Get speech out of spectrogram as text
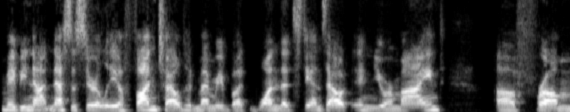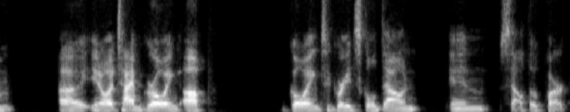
maybe not necessarily a fun childhood memory, but one that stands out in your mind uh, from, uh, you know, a time growing up, going to grade school down in South Oak Park?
